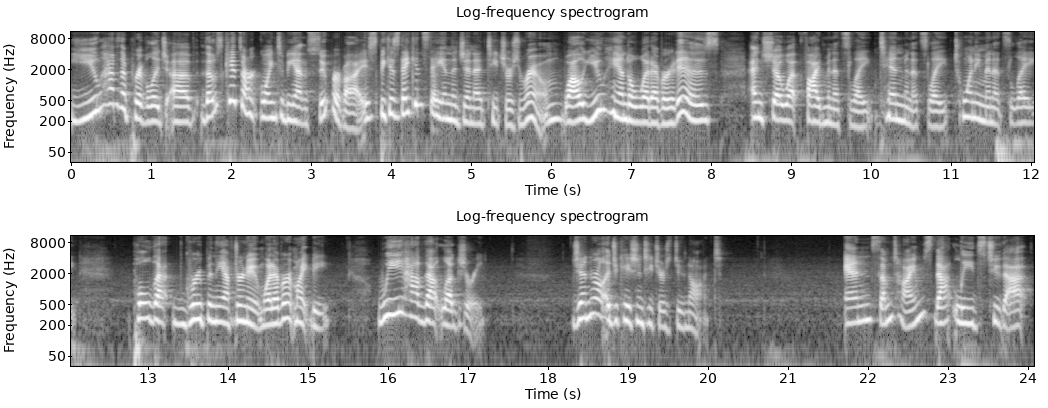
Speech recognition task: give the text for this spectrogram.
You have the privilege of those kids aren't going to be unsupervised because they can stay in the gen ed teacher's room while you handle whatever it is and show up five minutes late, 10 minutes late, 20 minutes late, pull that group in the afternoon, whatever it might be. We have that luxury. General education teachers do not. And sometimes that leads to that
